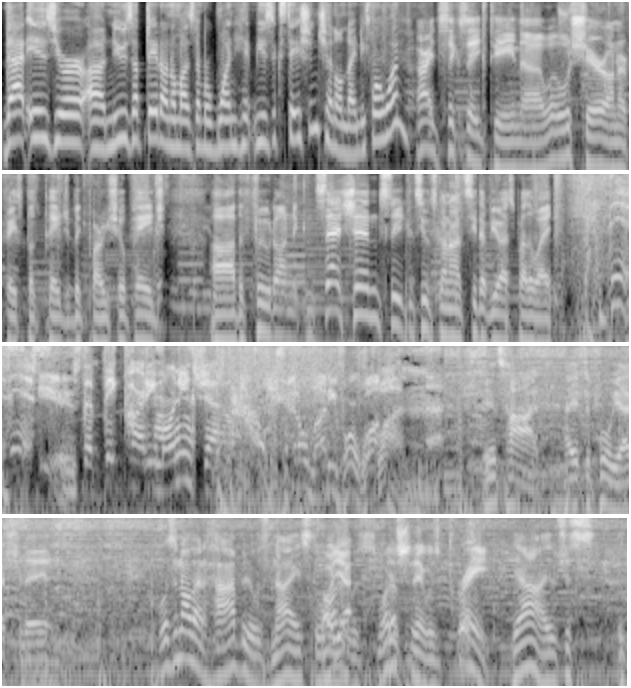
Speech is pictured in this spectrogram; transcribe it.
That is your uh, news update on Omaha's number one hit music station, Channel 94.1. All right, 618. Uh, we'll, we'll share on our Facebook page, a Big Party Show page, uh, the food on the concession so you can see what's going on at CWS, by the way. is This is the Big Party Morning Show. Channel 94.1. It's hot. I hit the pool yesterday and it wasn't all that hot, but it was nice. The Oh yeah, was water, yesterday was great. Yeah, it was just. It,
